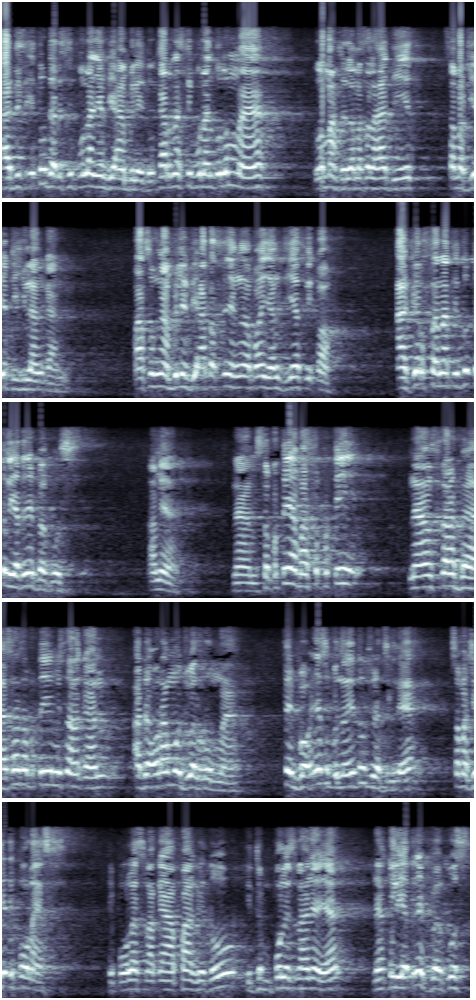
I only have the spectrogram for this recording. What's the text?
hadis itu dari si fulan yang diambil itu. Karena si fulan itu lemah, lemah dalam masalah hadis, sama dia dihilangkan. Langsung ngambil yang di atasnya yang apa? Yang dia thiqah. Agar sanad itu kelihatannya bagus. Paham ya? Nah, seperti apa? Seperti nah secara bahasa seperti misalkan ada orang mau jual rumah, temboknya sebenarnya itu sudah jelek, sama dia dipoles. Dipoles pakai apa gitu, dijempol istilahnya ya. Nah, kelihatannya bagus,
